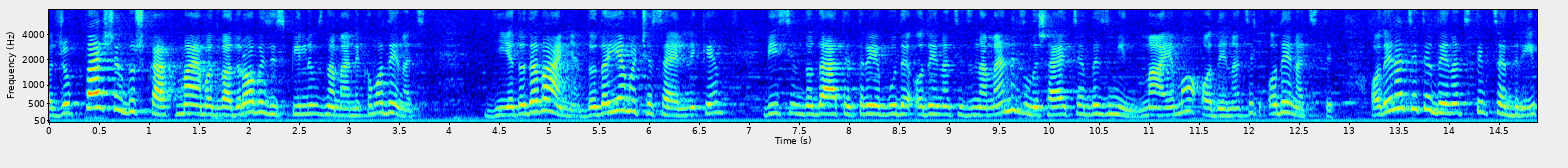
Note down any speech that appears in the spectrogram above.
Отже, в перших дужках маємо два дроби зі спільним знаменником 11. Діє додавання. Додаємо чисельники. 8 додати 3 буде 11 знаменник, залишається без змін. Маємо 11 одинадцятих. 11 одинадцятих – це дріб,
